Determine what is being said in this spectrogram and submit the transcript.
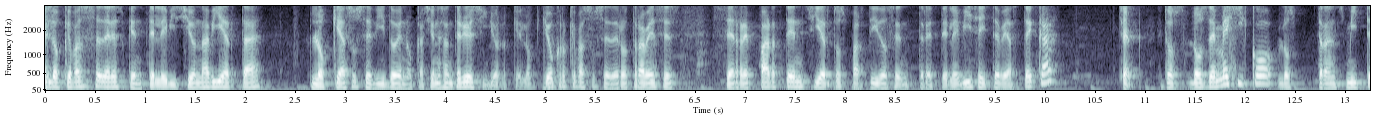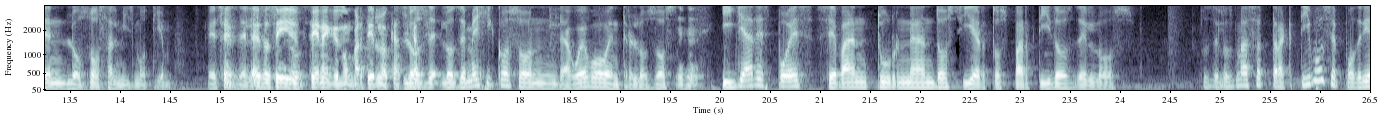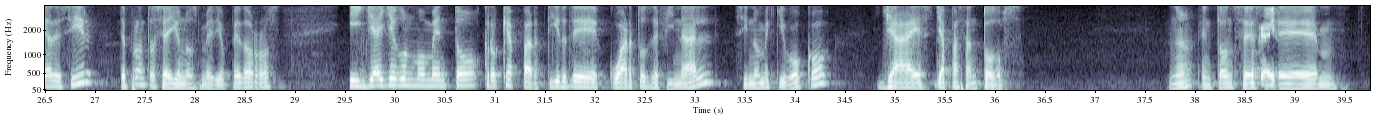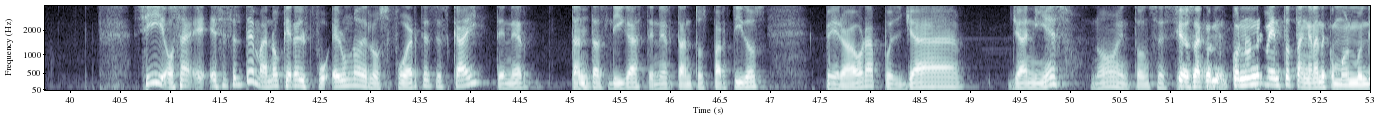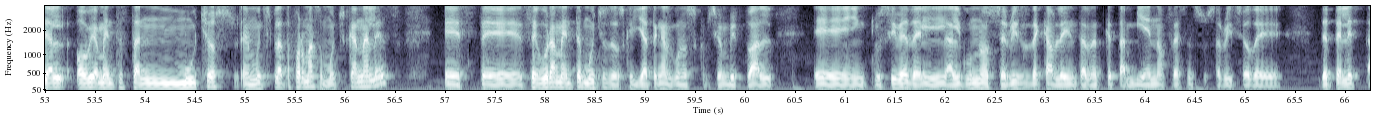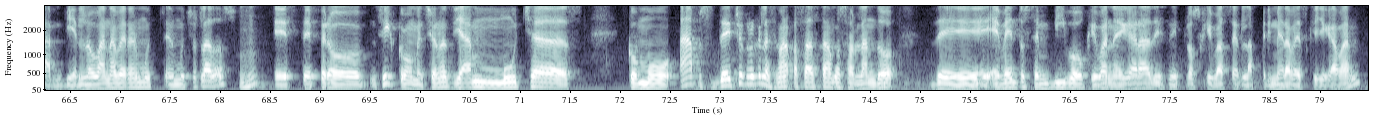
y lo que va a suceder es que en televisión abierta, lo que ha sucedido en ocasiones anteriores, y yo lo que yo creo que va a suceder otra vez es, se reparten ciertos partidos entre Televisa y TV Azteca. Sí. Entonces, los de México los transmiten los dos al mismo tiempo. es eso sí, tienen que compartir lo que hacen. Los de, los de México son de a huevo entre los dos. Y ya después se van turnando ciertos partidos de los, pues de los más atractivos, se podría decir. De pronto si hay unos medio pedorros. Y ya llega un momento, creo que a partir de cuartos de final, si no me equivoco, ya es, ya pasan todos. ¿No? Entonces, em, sí, o sea, e, ese es el tema, ¿no? Que era, el era uno de los fuertes de Sky, tener tantas ligas, tener tantos partidos, pero ahora pues ya, ya ni eso, ¿no? Entonces. Sí, o sea, con, este un evento tan grande como el Mundial, obviamente están muchos, en muchas plataformas o muchos canales. Este, seguramente muchos de los que ya tengan alguna suscripción virtual, eh, inclusive de algunos servicios de cable de internet que también ofrecen su servicio de, tele, también lo van a ver en, muchos lados. Este, pero sí, como mencionas, ya muchas como, ah, pues de hecho creo que la semana pasada estábamos hablando de eventos en vivo que iban a llegar a Disney Plus, que iba a ser la primera vez que llegaban.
